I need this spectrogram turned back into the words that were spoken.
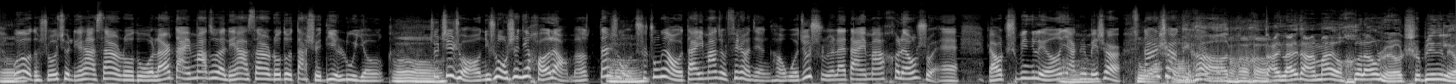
嗯我有的时候去零下三十多度，我来着大姨妈都在零下三十多度大雪地里露营，嗯就这种，你说我身体好得了吗？但是我嗯吃中药，我大姨妈就非常健康，我就属于来大姨妈喝凉水，然后吃冰激凌，压根没事儿。作当然这样你看啊，大来大姨妈又喝凉水，又吃冰激凌，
